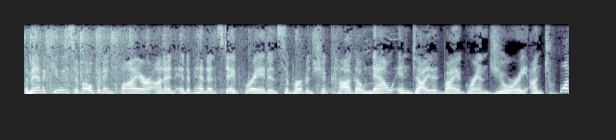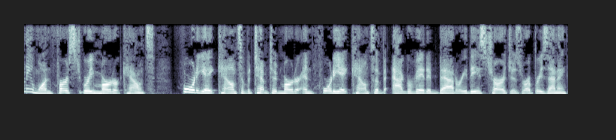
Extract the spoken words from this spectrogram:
The man accused of opening fire on an Independence Day parade in suburban Chicago now indicted by a grand jury on 21 first degree murder counts. 48 counts of attempted murder and 48 counts of aggravated battery. These charges representing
